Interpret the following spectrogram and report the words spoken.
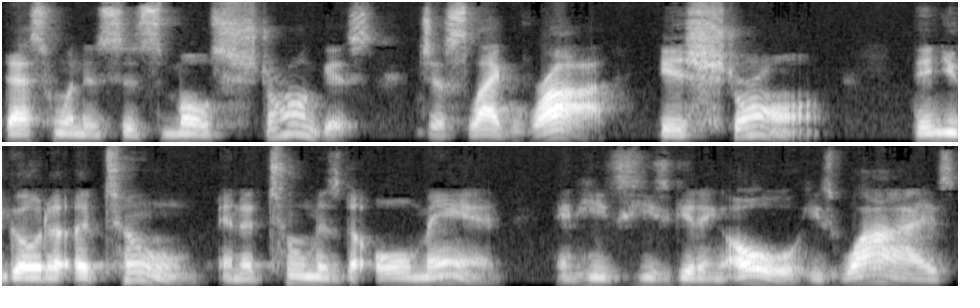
That's when it's its most strongest, just like Ra is strong. Then you go to Atum, and Atum is the old man, and he's he's getting old. He's wise,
